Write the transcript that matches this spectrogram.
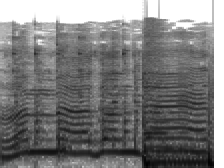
Ramadan dance.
